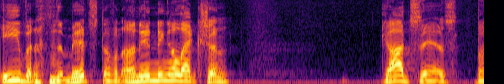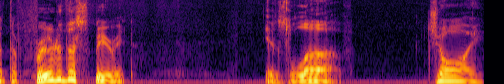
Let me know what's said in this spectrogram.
even in the midst of an unending election, God says, but the fruit of the Spirit is love, joy,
